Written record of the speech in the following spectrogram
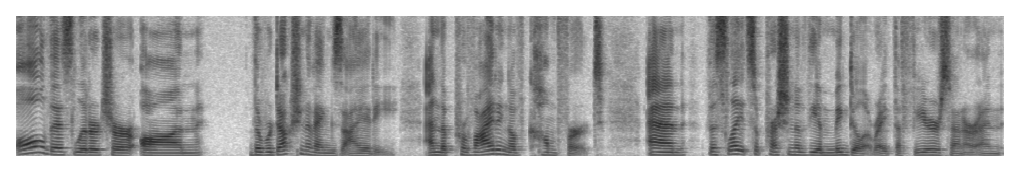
all this literature on the reduction of anxiety and the providing of comfort and the slight suppression of the amygdala, right, the fear center, and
